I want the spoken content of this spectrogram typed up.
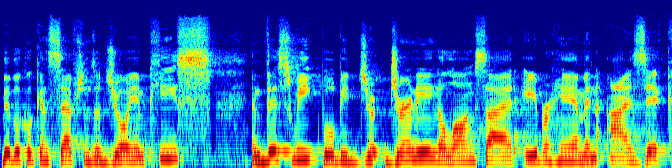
biblical conceptions of joy and peace. And this week, we'll be journeying alongside Abraham and Isaac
